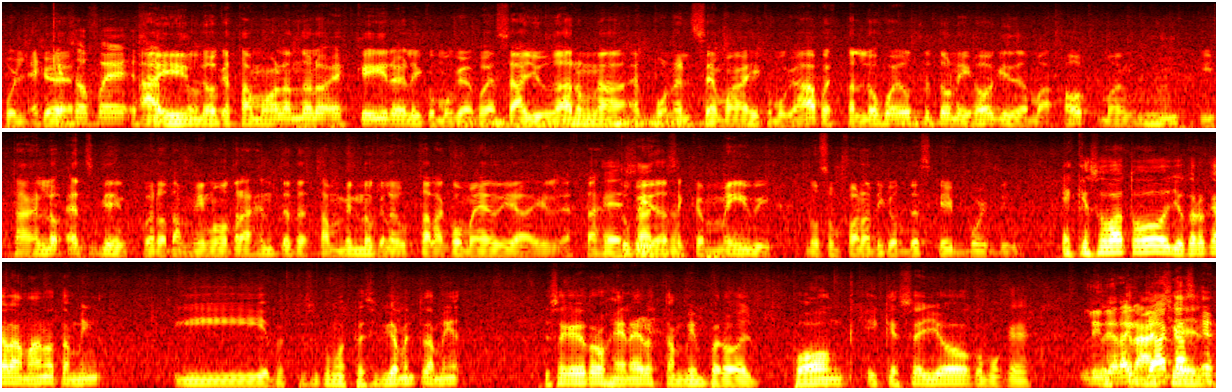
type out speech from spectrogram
Porque Es que eso fue. ahí lo que estamos hablando de los skaters y como que pues se ayudaron a exponerse más y como que, ah, pues están los juegos de Tony Hawk y de Matt Hoffman y están en los X Games, pero también otra gente te están viendo que le gusta la comedia y estas Exacto. estupideces que maybe no son fanáticos de skateboarding. Es que eso va todo, yo creo que a la mano también. Y como específicamente también. Yo sé que hay otros géneros también, pero el punk y qué sé yo, como que. Literal, Jackass es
